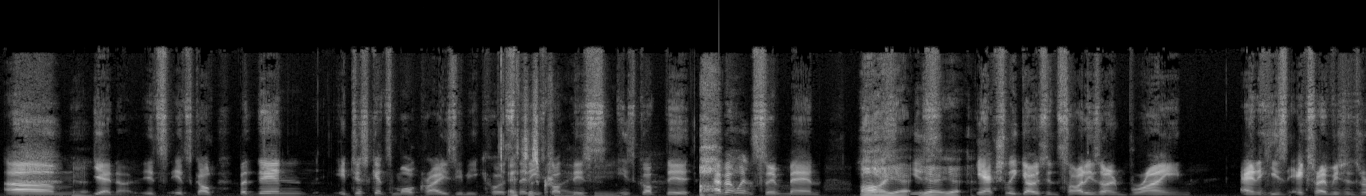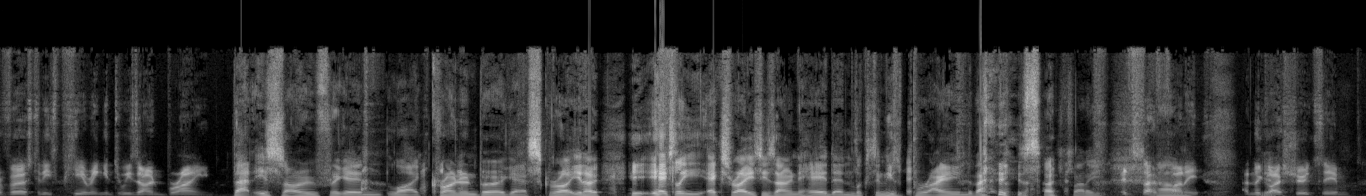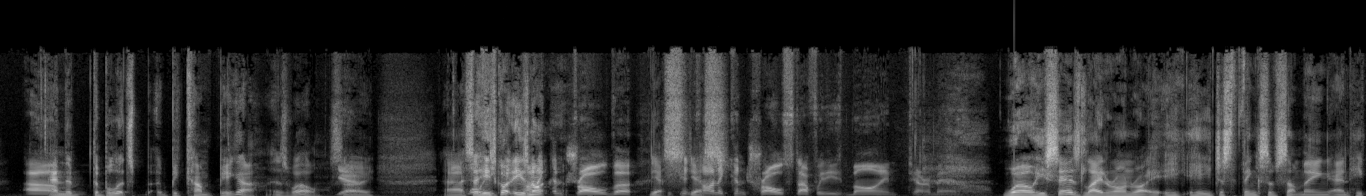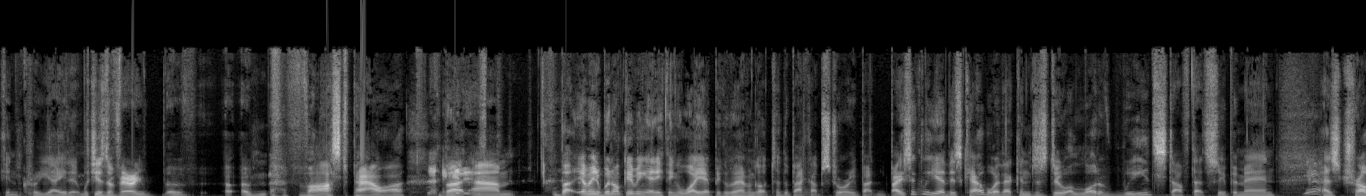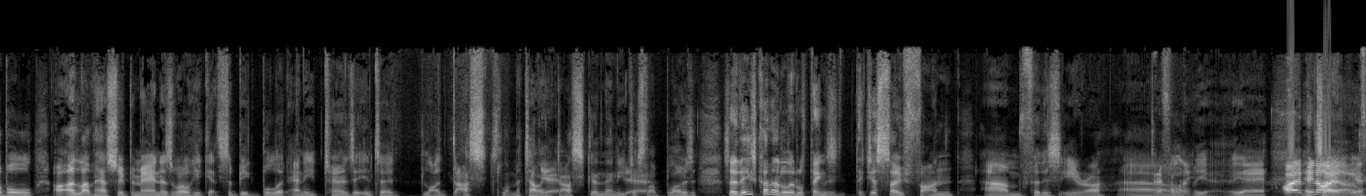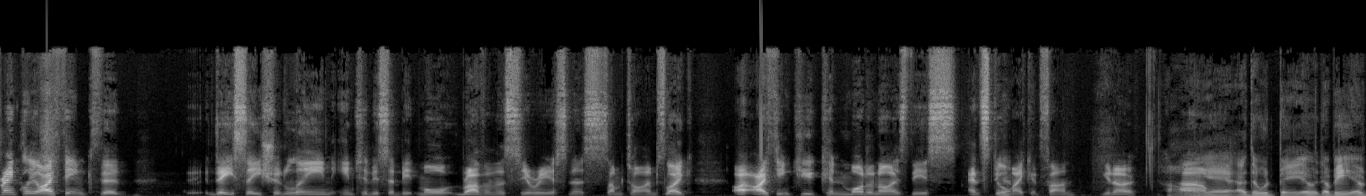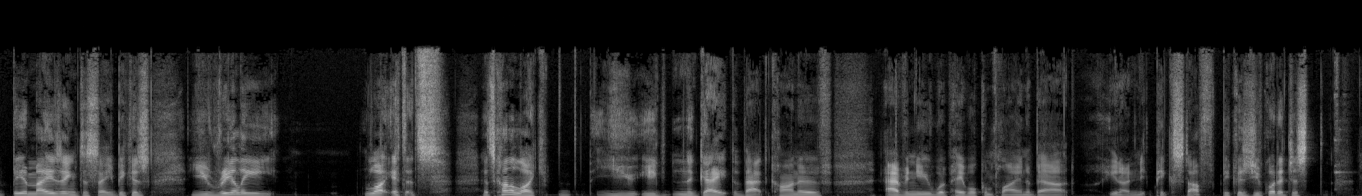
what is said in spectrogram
um, Yeah. yeah. no, it's it's gold. But then it just gets more crazy because It's then he's got this. He's got the. Oh. How about when Superman? oh is- yeah, is- yeah, yeah. He actually goes inside his own brain, and his X-ray vision's reversed, and he's peering into his own brain. That is so friggin' like Cronenberg esque, right? You know, he, actually x rays his own head and looks in his brain. That is so funny. It's so funny, and the Um, yeah. guy shoots him. Um, and the the bullets become bigger as well. So, Yeah. Uh, so well, he's he got he's not control the. Yes, he can yes. kind of control stuff with his mind, Terraman. well. He says later on, right? He he just thinks of something and he can create it, which is a very uh, a, vast power. But um, but I mean, we're not giving anything away yet because we haven't got to the backup story. But basically, yeah, this cowboy that can just do a lot of weird stuff that Superman Yeah. has trouble. I I love how Superman as well. He gets a big bullet and he turns it into like dust, like metallic Yeah. dust, and then he just like blows it. So these kind of little things, they're just so fun um, for this era. Uh, Definitely. yeah, yeah. I mean, so, I, yeah. frankly, I think that DC should lean into this a bit more rather than the seriousness sometimes. Like, I, I think you can modernize this and still Yeah. make it fun. You know? Oh Um, yeah, uh, there would be. It would be. It would be amazing to see because you really like it's it's it's kind of like you you negate that kind of avenue where people complain about you know nitpick stuff because you've got to just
